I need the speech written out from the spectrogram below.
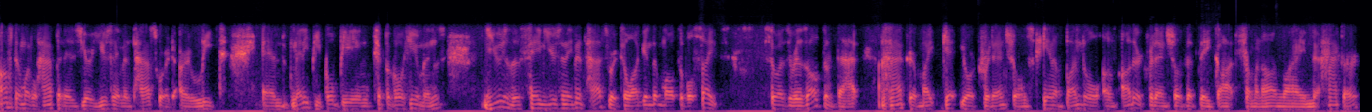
Often, what will happen is your username and password are leaked, and many people, being typical humans, use the same username and password to log into multiple sites. So as a result of that, a hacker might get your credentials in a bundle of other credentials that they got from an online hacker,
